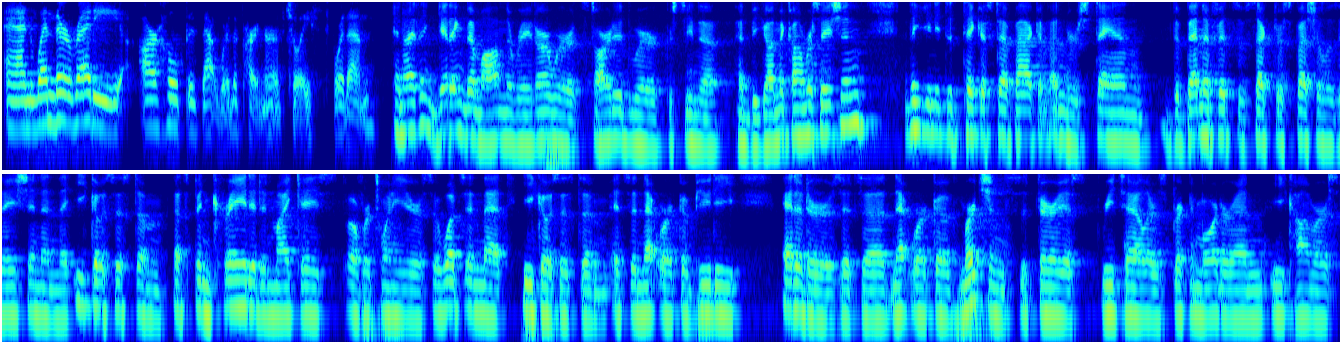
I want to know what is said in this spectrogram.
And when they're ready, our hope is that we're the partner of choice for them. And I think getting them on the radar where it started, where Christina had begun the conversation, I think you need to take a step back and understand the benefits of sector specialization and the ecosystem that's been created, in my case, over 20 years. So, what's in that ecosystem? It's a network of beauty editors. It's a network of merchants at various retailers, brick and mortar and e-commerce.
